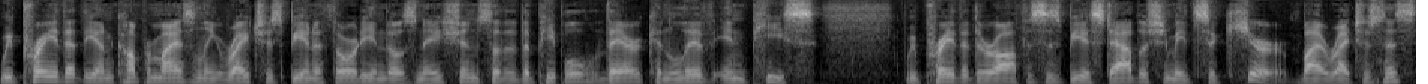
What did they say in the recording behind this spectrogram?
we pray that the uncompromisingly righteous be in authority in those nations so that the people there can live in peace. We pray that their offices be established and made secure by righteousness,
